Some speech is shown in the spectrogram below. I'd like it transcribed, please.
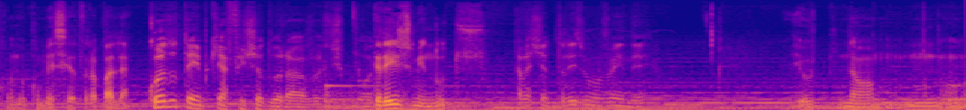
quando eu comecei a trabalhar. Quanto tempo que a ficha durava? Tipo, três minutos. Ela tinha três para vender. Eu não. não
